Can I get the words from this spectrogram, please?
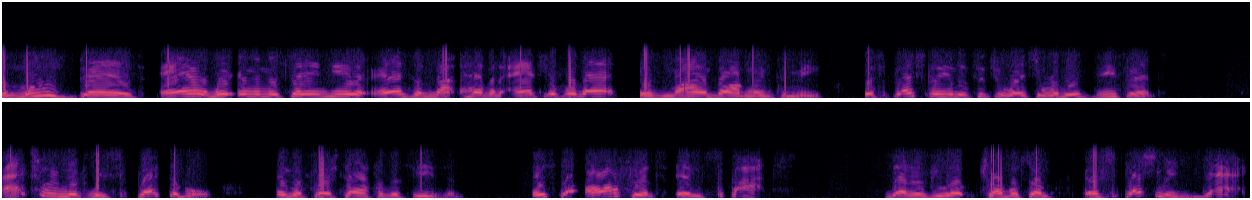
to lose Dez and Witten in the same year and to not have an answer for that is mind boggling to me, especially in a situation where this defense actually looked respectable in the first half of the season. It's the offense in spots that has looked troublesome, especially Dak.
